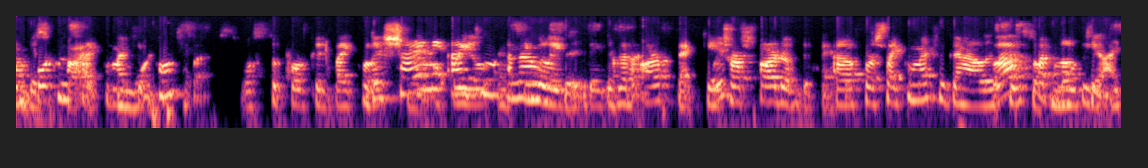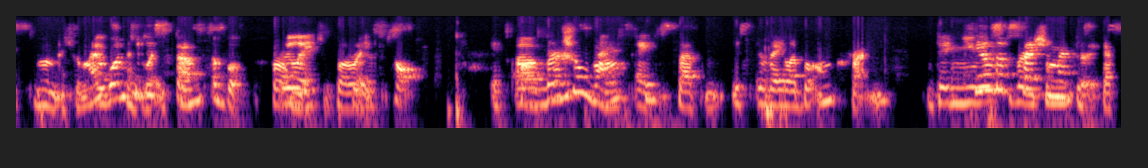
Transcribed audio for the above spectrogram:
important describe in more psychometric concepts was supported by The Shiny Item Analysis is an R package which are part of the package. uh, for psychometric analysis Last of but not least, I want to discuss a book related to this talk. Its Uh, Virtual version and 1 aims. 7 is available on CRAN. The newest of version is psychometrics kept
